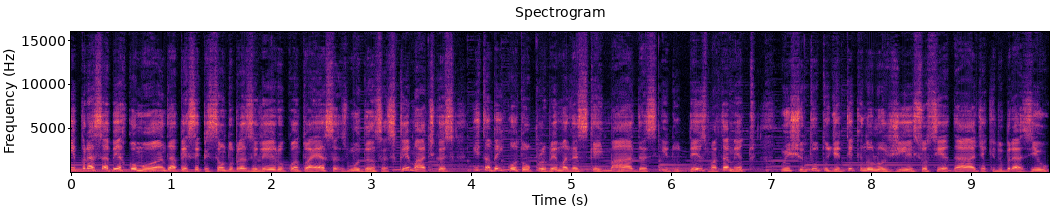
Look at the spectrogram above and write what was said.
E para saber como anda a percepção do brasileiro quanto a essas mudanças climáticas e também quanto ao problema das queimadas e do desmatamento, o Instituto de Tecnologia e Sociedade aqui do Brasil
